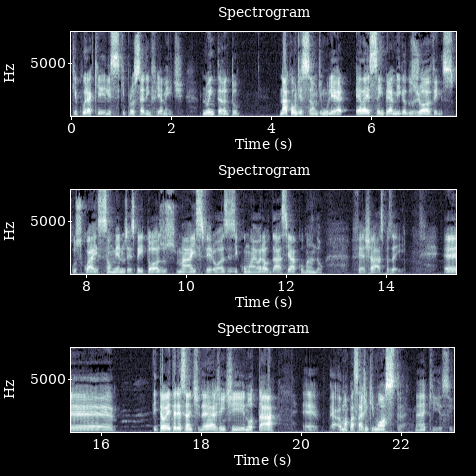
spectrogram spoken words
que por aqueles que procedem friamente. No entanto, na condição de mulher, ela é sempre amiga dos jovens, os quais são menos respeitosos, mais ferozes e com maior audácia a comandam. Fecha aspas aí. É... Então é interessante, né? A gente notar é, é uma passagem que mostra, né? Que assim,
